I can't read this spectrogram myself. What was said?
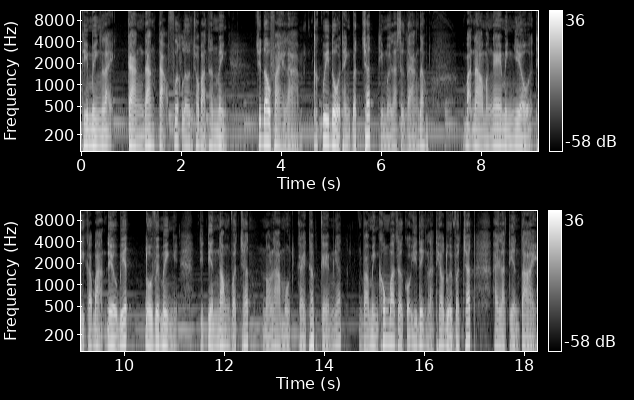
thì mình lại càng đang tạo phước lớn cho bản thân mình. Chứ đâu phải là cứ quy đổi thành vật chất thì mới là xứng đáng đâu bạn nào mà nghe mình nhiều ấy, thì các bạn đều biết đối với mình ấy, thì tiền nong vật chất nó là một cái thấp kém nhất. Và mình không bao giờ có ý định là theo đuổi vật chất hay là tiền tài.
